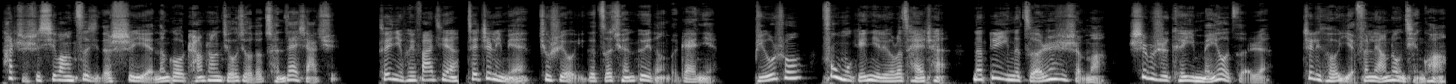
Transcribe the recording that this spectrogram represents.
他只是希望自己的事业能够长长久久的存在下去。所以你会发现，在这里面就是有一个责权对等的概念。比如说，父母给你留了财产，那对应的责任是什么？是不是可以没有责任？这里头也分两种情况。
